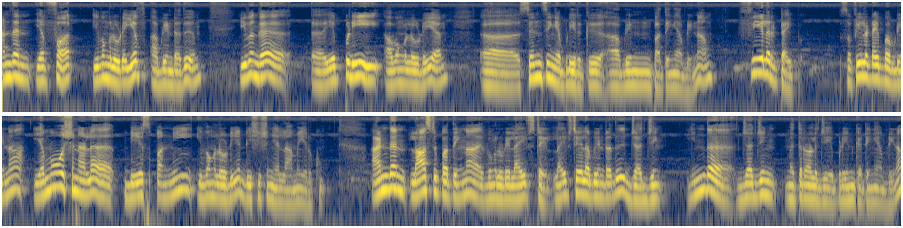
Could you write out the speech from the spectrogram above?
அண்ட் தென் எஃப்ஆர் இவங்களுடைய எஃப் அப்படின்றது இவங்க எப்படி அவங்களுடைய சென்சிங் எப்படி இருக்குது அப்படின்னு பார்த்தீங்க அப்படின்னா feeler type so feeler type அப்படின்னா எமோஷனலை பேஸ் பண்ணி இவங்களுடைய டிசிஷன் எல்லாமே இருக்கும். அண்ட் தென் லாஸ்ட்டு பார்த்தீங்கன்னா இவங்களுடைய லைஃப் ஸ்டைல் லைஃப் ஸ்டைல் அப்படின்றது ஜட்ஜிங் இந்த ஜட்ஜிங் மெத்தடாலஜி எப்படின்னு கேட்டிங்க அப்படின்னா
